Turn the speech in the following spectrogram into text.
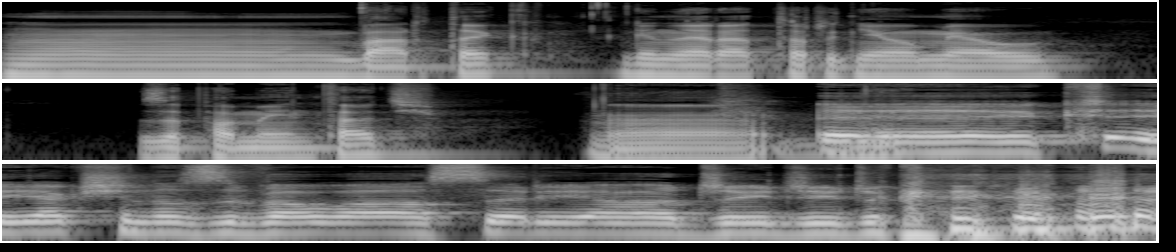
mm, Bartek, generator nie umiał zapamiętać? E, E, k- jak się nazywała seria J.J. Jokera?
